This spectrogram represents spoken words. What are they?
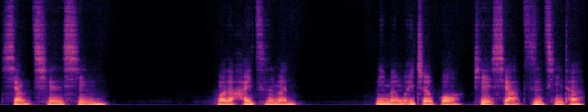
向前行。我的孩子们，你们为着我撇下自己的，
